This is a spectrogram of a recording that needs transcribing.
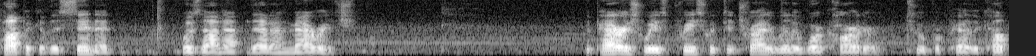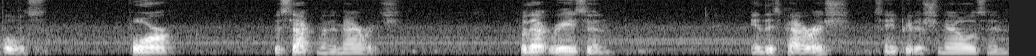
topic of the synod was that, uh, that on marriage. The parish, we as priests, we have to try to really work harder to prepare the couples for the sacrament of marriage. For that reason, in this parish, St. Peter Chanel's and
